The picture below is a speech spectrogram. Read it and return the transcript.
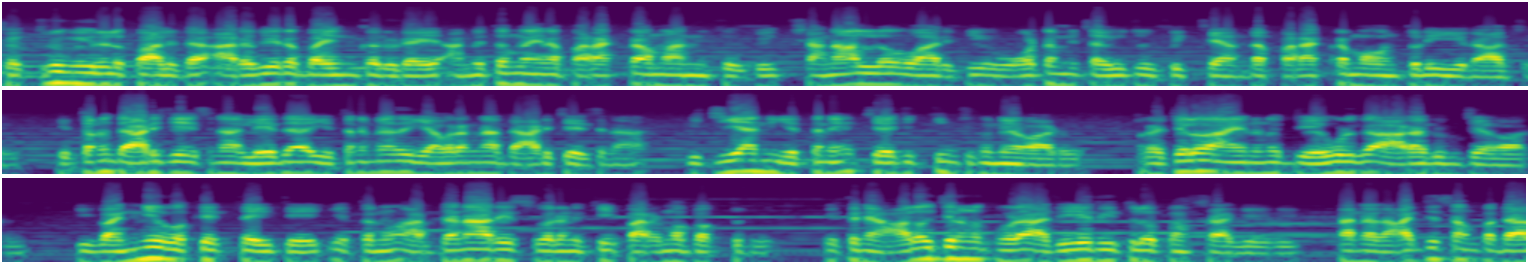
శత్రువీరుల పాలిట అరవీర భయంకరుడై అమితమైన పరాక్రమాన్ని చూపి క్షణాల్లో వారికి ఓటమి చవి చూపించే అంత పరాక్రమవంతుడు ఈ రాజు. ఇతను దాడి చేసినా లేదా ఇతని మీద ఎవరన్నా దాడి చేసినా విజయాన్ని ఇతనే చేజిక్కించుకునేవాడు. ప్రజలు ఆయనను దేవుడిగా ఆరాధించేవారు. ఇవన్నీ ఒక ఇతను అర్ధనారీశ్వరునికి పరమ భక్తుడు ఇతని ఆలోచనలు కూడా అదే రీతిలో కొనసాగేవి. తన రాజ్య సంపద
